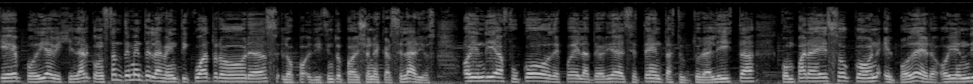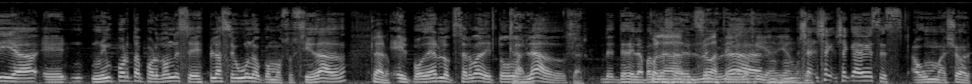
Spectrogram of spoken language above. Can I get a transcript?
que podía vigilar constantemente las 24 horas los distintos pabellones carcelarios. Hoy en día Foucault, después de la teoría del 70 estructuralista, compara eso con el poder. Hoy en día, eh, no importa por dónde se desplace uno como sociedad, Claro. el poder lo observa de todos Claro, lados. claro. De- desde la Con pantalla las del nuevas celular. tecnologías, digamos. Ya, ya- ya cada vez es aún mayor.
